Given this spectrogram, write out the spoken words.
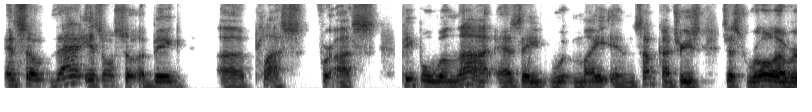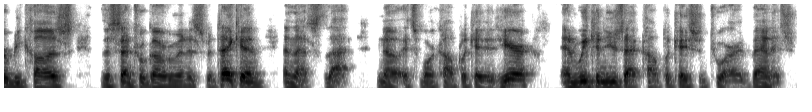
And so that is also a big uh, plus for us. People will not, as they might in some countries, just roll over because the central government has been taken and that's that. No, it's more complicated here and we can use that complication to our advantage.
